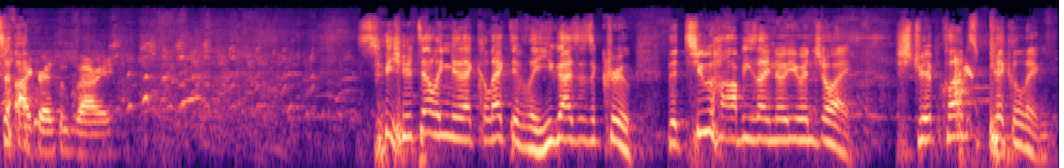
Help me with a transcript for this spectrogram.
So, Hi, Chris. I'm sorry. so you're telling me that collectively, you guys as a crew, the two hobbies I know you enjoy: strip clubs, pickling.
